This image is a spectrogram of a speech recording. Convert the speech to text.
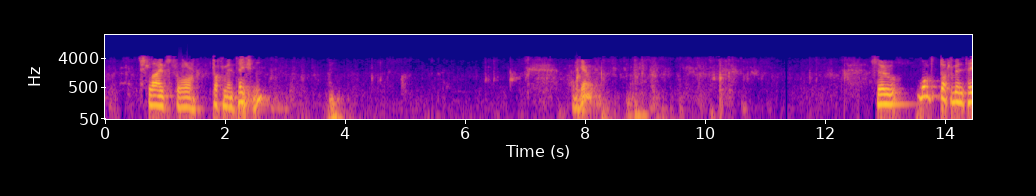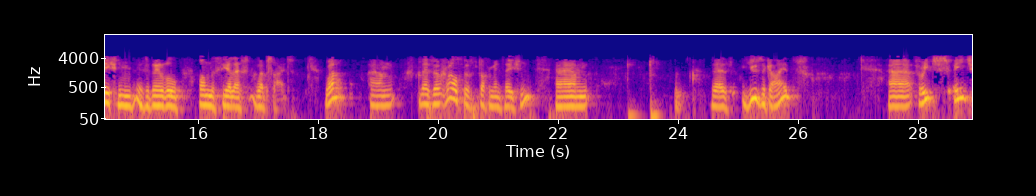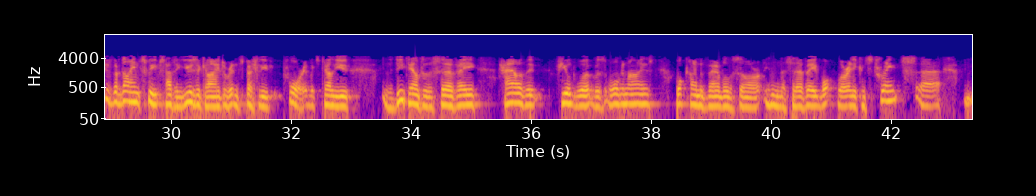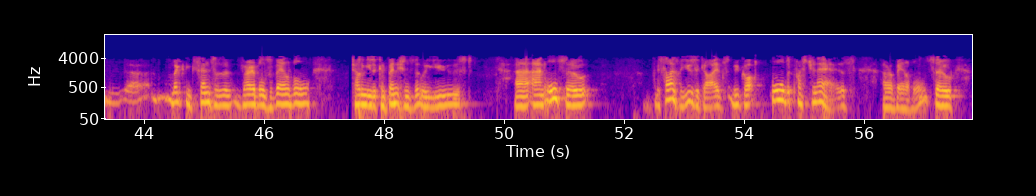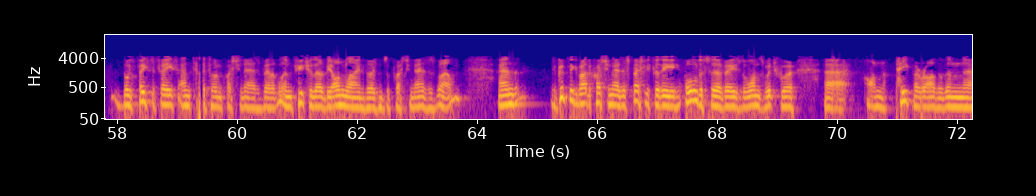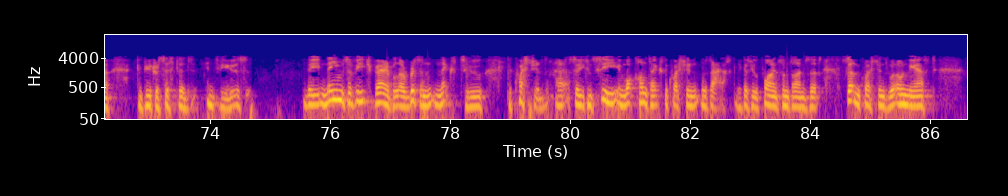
slides for documentation. There we go. So what documentation is available on the CLS website? Well, um, there's a wealth of documentation. Um, there's user guides. Uh, for each, each of the nine sweeps has a user guide written specially for it, which tell you the details of the survey, how the field work was organized, what kind of variables are in the survey, what were any constraints, uh, uh, making sense of the variables available, telling you the conventions that were used, uh, and also, besides the user guides, we've got all the questionnaires are available. So both face-to-face -face and telephone questionnaires available. In future, there'll be online versions of questionnaires as well. And the good thing about the questionnaires, especially for the older surveys, the ones which were uh, on paper rather than uh, computer-assisted interviews, the names of each variable are written next to the question. Uh, so you can see in what context the question was asked, because you'll find sometimes that certain questions were only asked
